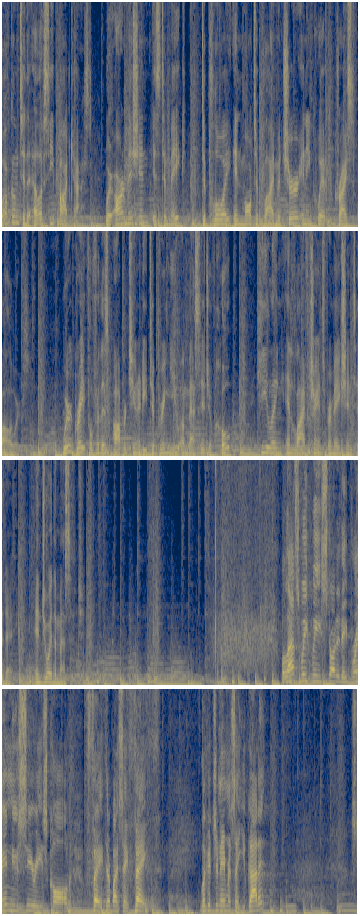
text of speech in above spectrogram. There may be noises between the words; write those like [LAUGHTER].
Welcome to the LFC podcast, where our mission is to make, deploy, and multiply mature and equipped Christ followers. We're grateful for this opportunity to bring you a message of hope, healing, and life transformation today. Enjoy the message. Well, last week we started a brand new series called Faith. Everybody say faith. Look at your neighbor and say, You got it?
